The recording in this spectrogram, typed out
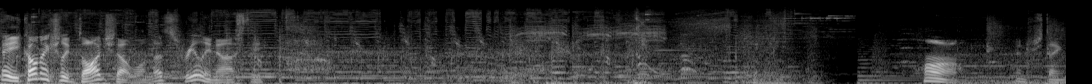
Hey, you can't actually dodge that one. That's really nasty. Huh. Interesting.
